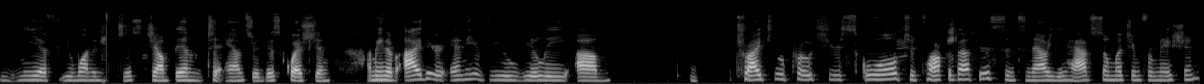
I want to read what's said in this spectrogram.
Mia, if you want to just jump in to answer this question. I mean, have either any of you really um, tried to approach your school to talk about this since now you have so much information?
